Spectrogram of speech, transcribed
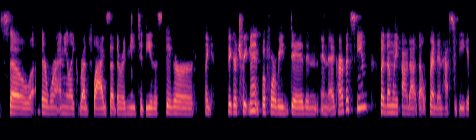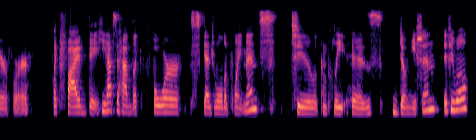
So there weren't any like red flags that there would need to be this bigger, like bigger treatment before we did an, an egg harvest scheme. But then we found out that Brendan has to be here for like five days. He has to have like four scheduled appointments to complete his donation, if you will.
